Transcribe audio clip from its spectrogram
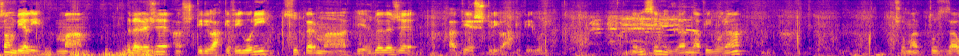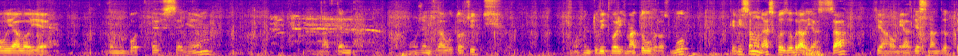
Som biely, mám dve veže a 4 ľahké figúry. Super má tiež dve veže a tiež 4 ľahké figúry. Nevysí mi žiadna figúra. Čo ma tu zaujalo je ten bod F7. Na ten môžem zautočiť. Môžem tu vytvoriť matovú hrozbu. Keby som mu najskôr zobral jazdca, ťahom jazdec na G5,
